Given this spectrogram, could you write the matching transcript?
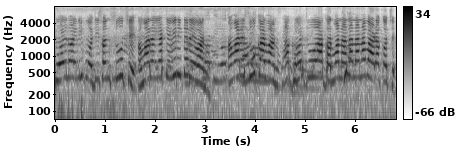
જોઈ લો એની પોઝિશન શું છે. અમારે અહીંયા કેવી રીતે રહેવાનું? અમારે શું કરવાનું? આ ઘર જુઓ આ ઘરમાં નાના નાના બાળકો છે.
